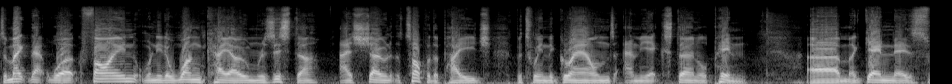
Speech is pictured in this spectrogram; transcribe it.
To make that work fine, we need a 1k ohm resistor as shown at the top of the page between the ground and the external pin. Um, again, there's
